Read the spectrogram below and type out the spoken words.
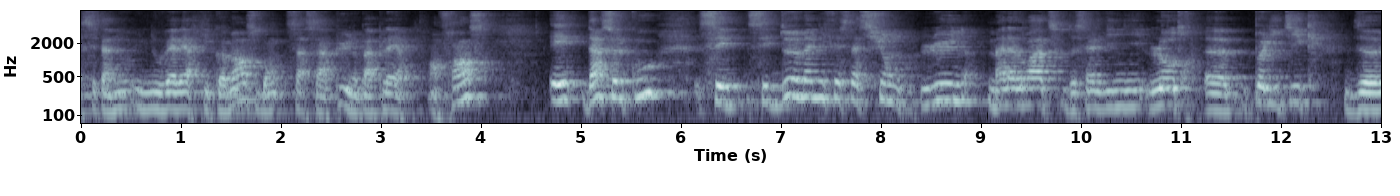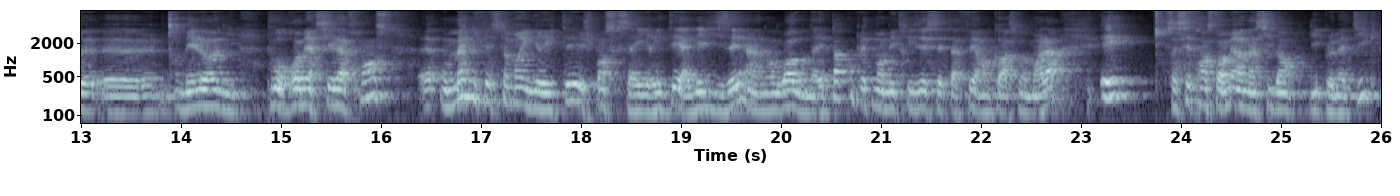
c'est une nouvelle ère qui commence. Bon, ça, ça a pu ne pas plaire en France. Et d'un seul coup, ces, deux manifestations, l'une maladroite de Salvini, l'autre euh, politique de euh, Meloni, pour remercier la France, euh, ont manifestement irrité, je pense que ça a irrité à l'Élysée, à un endroit où on n'avait pas complètement maîtrisé cette affaire encore à ce moment-là, et ça s'est transformé en incident diplomatique.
